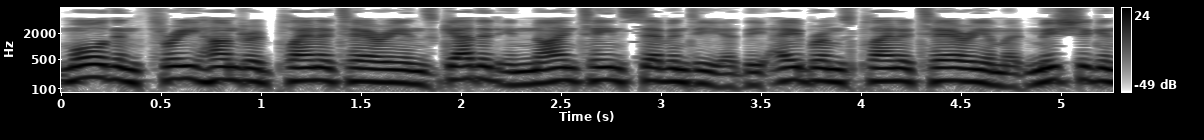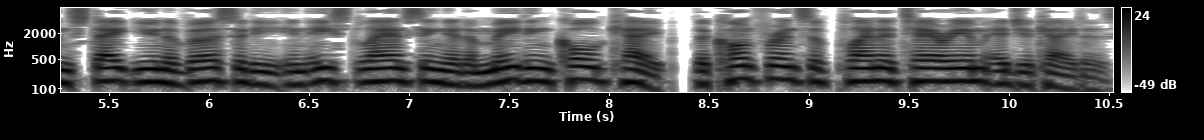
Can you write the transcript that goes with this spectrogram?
More than 300 planetarians gathered in 1970 at the Abrams Planetarium at Michigan State University in East Lansing at a meeting called CAPE, the Conference of Planetarium Educators.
